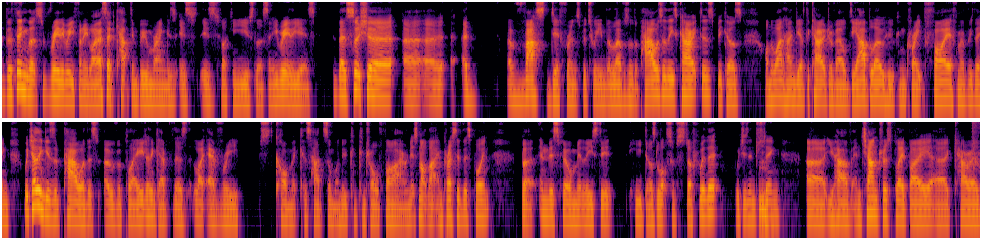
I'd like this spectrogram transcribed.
the thing that's really really funny, like I said, Captain Boomerang is is is fucking useless, and he really is. There's such a a a, a vast difference between the levels of the powers of these characters because on the one hand you have the character of El Diablo who can create fire from everything, which I think is a power that's overplayed. I think there's like every comic has had someone who can control fire, and it's not that impressive at this point. But in this film, at least, it he does lots of stuff with it, which is interesting. Uh, you have Enchantress played by uh, Cara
